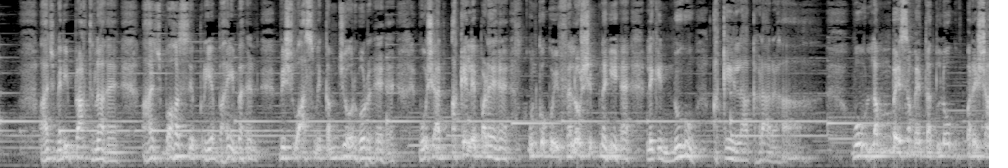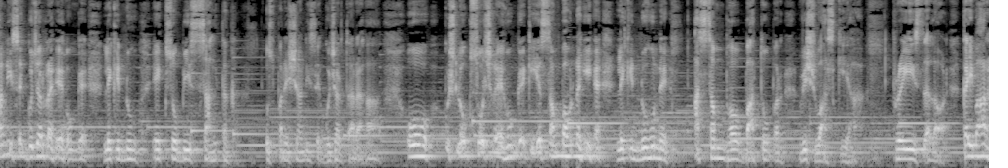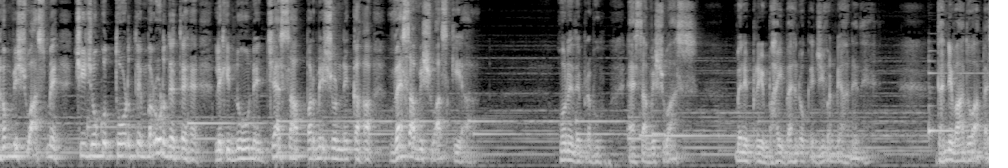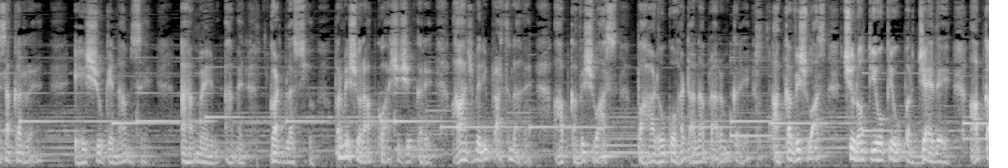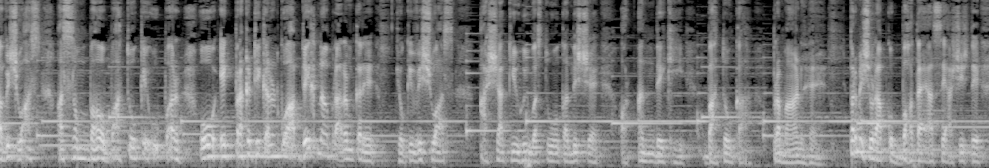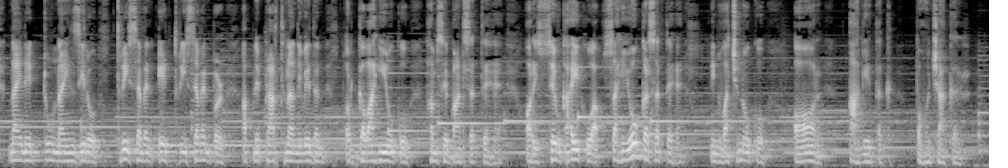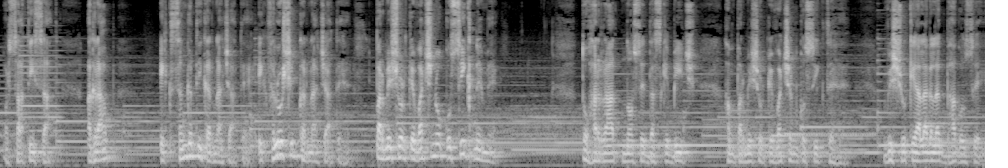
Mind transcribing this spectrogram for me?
आज मेरी प्रार्थना है, आज बहुत से प्रिय भाई बहन विश्वास में कमज़ोर हो रहे हैं। वो शायद अकेले पड़े हैं, उनको कोई फेलोशिप नहीं है, लेकिन नूह अकेला खड़ा रहा। वो लंबे समय तक लोग परेशानी से गुजर रहे होंगे, लेकिन नू 120 साल तक उस परेशानी से गुजरता रहा। ओ, कुछ लोग सोच रहे होंगे कि यह संभव नहीं है, लेकिन नूह ने असंभव बातों पर विश्वास किया। प्रेज द लॉर्ड कई बार हम विश्वास में चीज़ों को तोड़ते, मरोड़ देते हैं, लेकिन नूह ने जैसा परमेश्वर ने कहा, वैसा विश्वास किया। होने दे प्रभु, ऐसा विश्वास मेरे प्रिय भाई बहनों के जीवन में आने दें। धन्यवाद हो आप ऐसा कर रहे हैं। यीशु के नाम से। आमेन आमेन। गॉड ब्लेस यू परमेश्वर आपको आशीषित करे। आज मेरी प्रार्थना है, आपका विश्वास पहाड़ों को हटाना प्रारंभ करे। आपका विश्वास चुनौतियों के ऊपर जय दे। आपका विश्वास असंभव बातों के ऊपर वो एक प्रकटीकरण को आप देखना प्रारंभ करें, क्योंकि विश्वास आशा की हुई वस्तुओं का निश्चय और अनदेखी बातों का प्रमाण है। परमेश्वर आपको बहुत आयास से आशीष दे। Nine eight two nine zero three seven eight three seven पर अपने प्रार्थना, निवेदन और गवाहियों को हमसे बांट सकते हैं और इस सेवकाई को आप सहयोग कर सकते हैं, इन वचनों को और आगे तक पहुंचाकर। और साथ ही साथ, अगर आप एक संगति करना चाहते हैं, एक फेलोशिप करना चाहते हैं, परमेश्वर के वचनों को सीखने में तो हर रात नौ से दस के बीच हम परमेश्वर के वचन को सीखते हैं। विश्व के अलग अलग भागों से,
